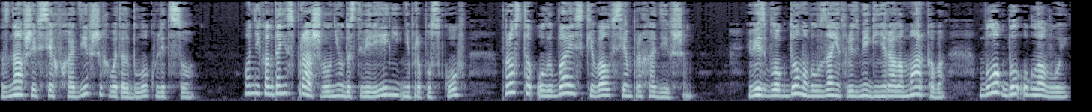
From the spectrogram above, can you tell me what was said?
знавший всех входивших в этот блок в лицо. Он никогда не спрашивал ни удостоверений, ни пропусков, просто, улыбаясь, кивал всем проходившим. Весь блок дома был занят людьми генерала Маркова, блок был угловой,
